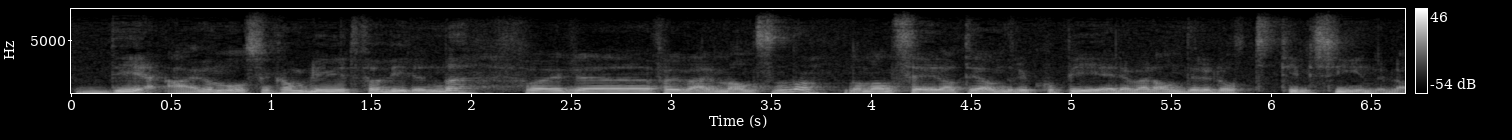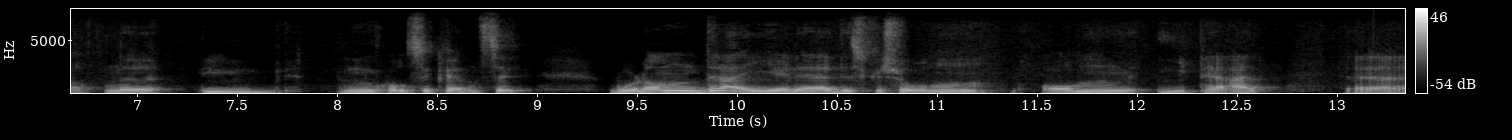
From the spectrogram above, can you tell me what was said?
Det er jo noe som kan bli litt forvirrende for, eh, for hvermannsen, når man ser at de andre kopierer hverandre rått tilsynelatende uten konsekvenser. Hvordan dreier det diskusjonen om IPR? Eh,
